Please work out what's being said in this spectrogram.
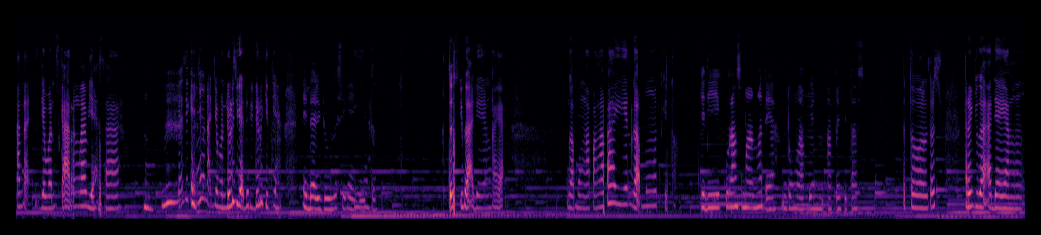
anak zaman sekarang lah biasa. Hmm. Ya sih kayaknya anak zaman dulu juga dari dulu gitu ya. Eh dari dulu sih kayak Iya. gitu. terus juga ada yang kayak nggak mau ngapa-ngapain nggak mood gitu Jadi kurang semangat ya untuk ngelakuin aktivitas. betul terus kadang juga ada yang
